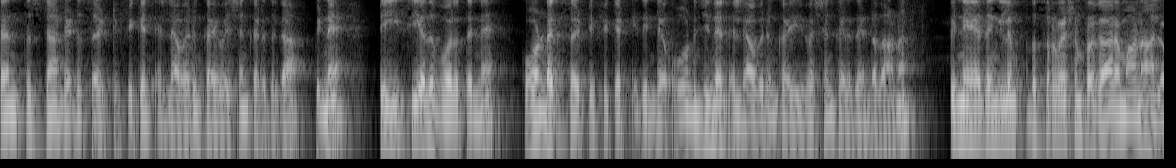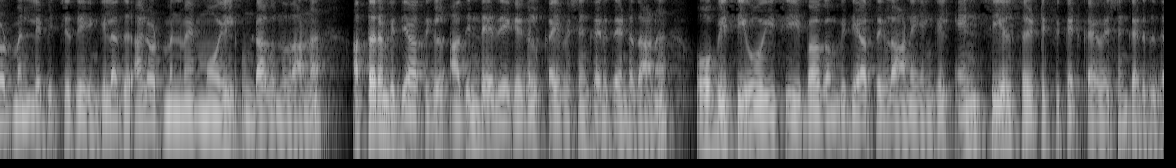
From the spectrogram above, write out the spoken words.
ടെൻത്ത് സ്റ്റാൻഡേർഡ് സർട്ടിഫിക്കറ്റ് എല്ലാവരും കൈവശം കരുതുക. പിന്നെ ടി സി അതുപോലെ തന്നെ കോണ്ടാക്ട് സർട്ടിഫിക്കറ്റ് ഇതിന്റെ ഒറിജിനൽ എല്ലാവരും കൈവശം കരുതേണ്ടതാണ്. പിന്നെ ഏതെങ്കിലും റിസർവേഷൻ പ്രകാരമാണ് അലോട്ട്മെന്റ് ലഭിച്ചത് എങ്കിൽ അത് അലോട്ട്മെന്റ് മെമ്മോയിൽ ഉണ്ടാകുന്നതാണ്. അത്തരം വിദ്യാർത്ഥികൾ അതിന്റെ രേഖകൾ കൈവശം കരുതേണ്ടതാണ്. O B C O E C വിഭാഗം വിദ്യാർത്ഥികളാണ് എങ്കിൽ എൻ സി എൽ സർട്ടിഫിക്കറ്റ് കൈവശം കരുതുക.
